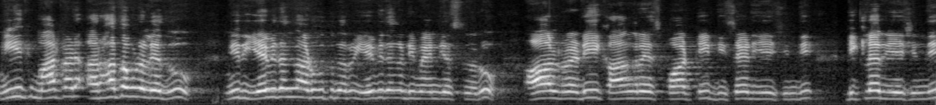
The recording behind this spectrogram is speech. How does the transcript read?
మీకు మాట్లాడే అర్హత కూడా లేదు. మీరు ఏ విధంగా అడుగుతున్నారు ఏ విధంగా డిమాండ్ చేస్తున్నారు? ఆల్రెడీ కాంగ్రెస్ పార్టీ డిసైడ్ చేసింది డిక్లేర్ చేసింది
